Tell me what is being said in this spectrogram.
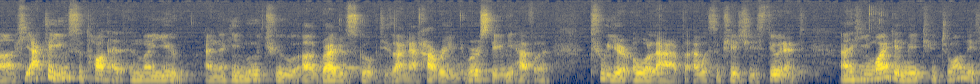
Uh, he actually used to taught at NYU, and he moved to uh, graduate school of design at Harvard University. We have a two-year overlap. I was a PhD student, and he invited me to join this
